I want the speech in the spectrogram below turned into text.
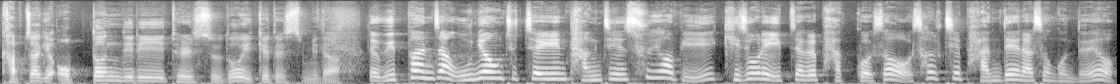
갑자기 없던 일이 될 수도 있게 됐습니다. 네, 위판장 운영 주체인 당진 수협이 기존의 입장을 바꿔서 설치 반대에 나선 건데요.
